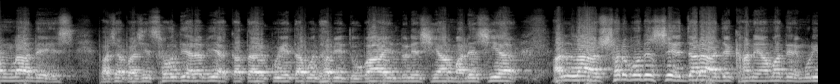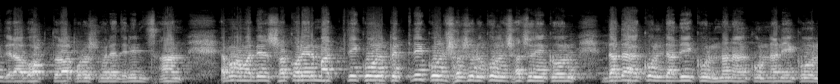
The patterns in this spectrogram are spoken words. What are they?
বাংলাদেশ, পাশাপাশি Saudi Arabia, Qatar, Kuwait, Abu Dhabi, Dubai, Indonesia, Malaysia, আল্লাহ সর্বদেশে যারা যেখানে আমাদের মুরিদেরা, ভক্তরা, পুরুষ মেরাদিন ইনসান এবং আমাদের সকলের মাতৃকুল, পিতৃকুল, শ্বশুরকুল, শাশুড়িকুল, দাদাকুল, দাদিকুল নানাকুল নানিকুল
